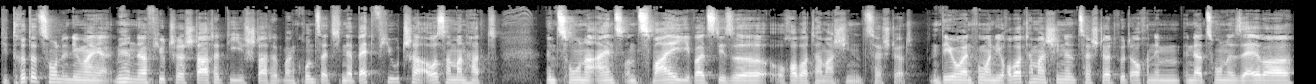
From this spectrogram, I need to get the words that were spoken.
die dritte Zone, die man ja immer in der Future startet, die startet man grundsätzlich in der Bad Future, außer man hat in Zone 1 und 2 jeweils diese Robotermaschine zerstört. In dem Moment, wo man die Robotermaschine zerstört, wird auch in, dem, in der Zone selber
